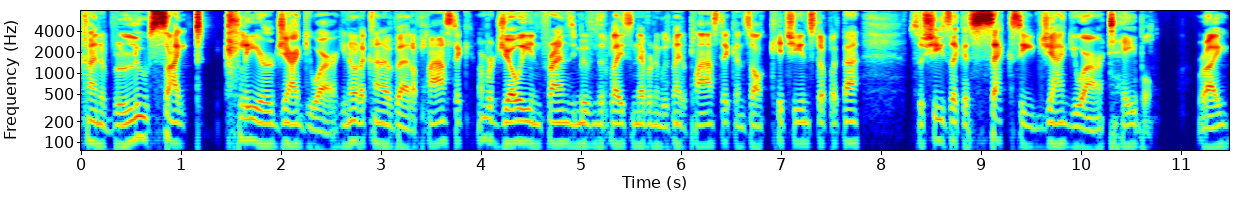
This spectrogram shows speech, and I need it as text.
kind of lucite, clear Jaguar. You know, that kind of uh, the plastic. Remember Joey and Friends? He moved into the place and everything was made of plastic and it's all kitschy and stuff like that. So she's like a sexy Jaguar table, right?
